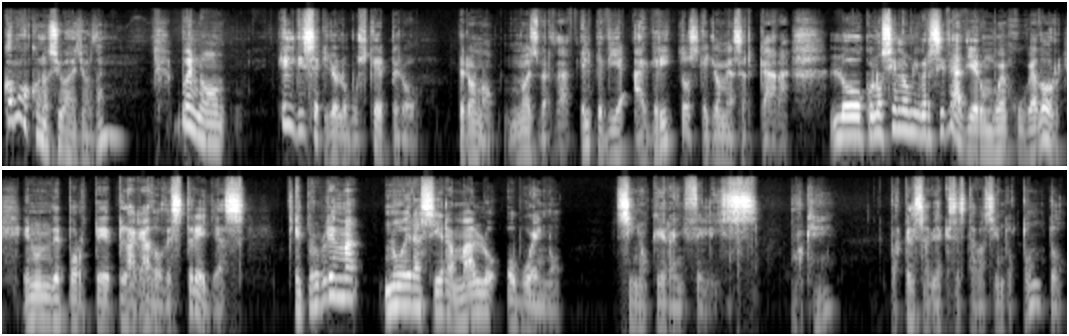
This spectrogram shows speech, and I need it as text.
¿cómo conoció a Jordan? Bueno, él dice que yo lo busqué, pero pero no, no es verdad. Él pedía a gritos que yo me acercara. Lo conocí en la universidad y era un buen jugador, en un deporte plagado de estrellas. El problema no era si era malo o bueno, sino que era infeliz. ¿Por qué? Porque él sabía que se estaba haciendo tonto.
